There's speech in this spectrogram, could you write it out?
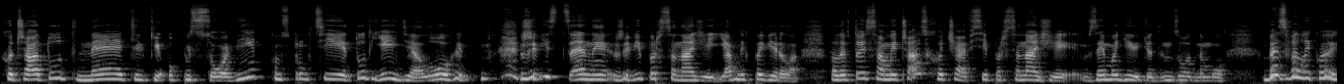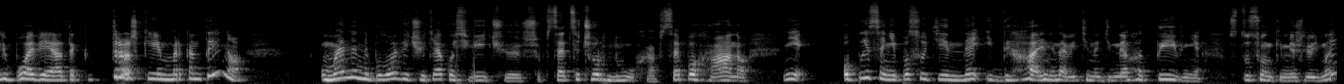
Хоча тут не тільки описові конструкції, тут є і діалоги, живі сцени, живі персонажі. Я в них повірила. Але в той самий час, хоча всі персонажі взаємодіють один з одному без великої любові, а так трошки меркантильно. У мене не було відчуття якось відчую, що все це чорнуха, все погано. Ні, описані, по суті, не ідеальні, навіть іноді негативні стосунки між людьми,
